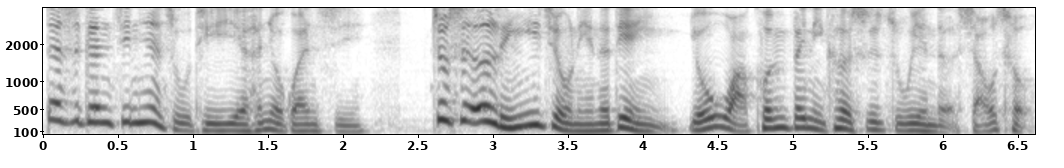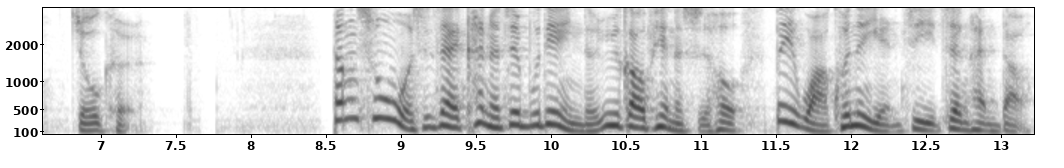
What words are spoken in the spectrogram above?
但是跟今天的主题也很有关系，就是二零一九年的电影，由瓦昆·菲尼克斯主演的《小丑》（Joker）。当初我是在看了这部电影的预告片的时候，被瓦昆的演技震撼到，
